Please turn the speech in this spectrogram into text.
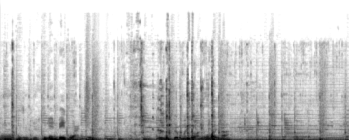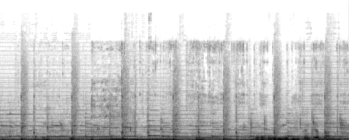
อ๋อคุณสุกินคุณเล่นเบรกหวานใช่ไหมเฮ้ยจะไม่หวานเท่าไหร่นะโอ้โหวิ่งดีจังแก้มบาง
